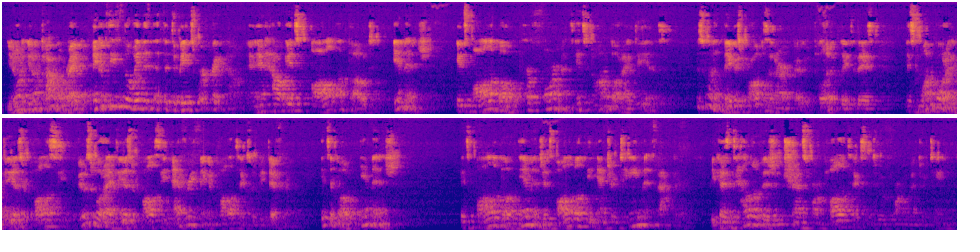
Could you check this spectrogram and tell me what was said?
You know, what, you know I'm talking about, right? Think of the, the way that, that the debates work right now and, how it's all about image. It's all about performance. It's not about ideas. This is one of the biggest problems in our politically today is it's not about ideas or policy. If it was about ideas or policy, everything in politics would be different. It's about image. It's all about image. It's all about the entertainment factor. Because television transformed politics into a form of entertainment.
